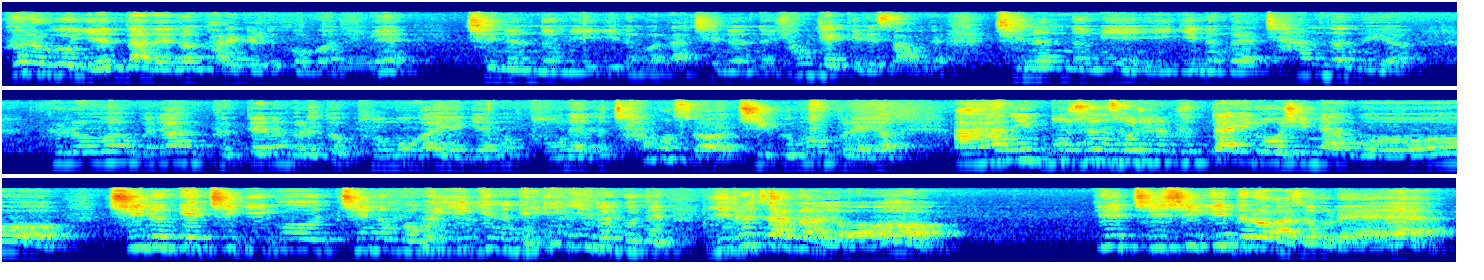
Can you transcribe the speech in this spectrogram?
그리고 옛날에는 가르칠 때 부모님이 지는 놈이 이기는 거다. 지는 놈, 형제끼리 싸우는데 지는 놈이 이기는 거야. 참는 놈이야. 그러면 그냥 그때는 그래도 부모가 얘기하면 분해도 참았어. 지금은 그래요. 아니 무슨 소리를 그따위로 오시냐고. 지는 게 지기고 지는 거고 이기는 게 이기는 거지. 이러잖아요. 그게 지식이 들어가서 그래.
